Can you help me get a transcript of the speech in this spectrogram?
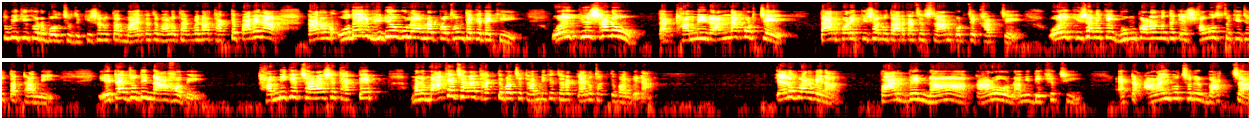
তুমি কি করে বলছো যে কৃষাণু তার মায়ের কাছে ভালো থাকবে না? থাকতে পারে না। কারণ ওদের ভিডিওগুলো আমরা প্রথম থেকে দেখি। ওই কৃষাণু তার ঠাম্মি রান্না করছে, তারপরে কৃষাণু তার কাছে স্নান করছে, খাচ্ছে। ওই কৃষাণুকে ঘুম পাড়ানো থেকে সমস্ত কিছু তার ঠাম্মি। এটা যদি না হবে ঠাম্মিকে ছাড়া সে থাকতে মানে মাকে ছাড়া থাকতে পারছে, ঠাম্মিকে ছাড়া কেন থাকতে পারবে না? কেন পারবে না? পারবে না, কারণ আমি দেখেছি একটা আড়াই বছরের বাচ্চা,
